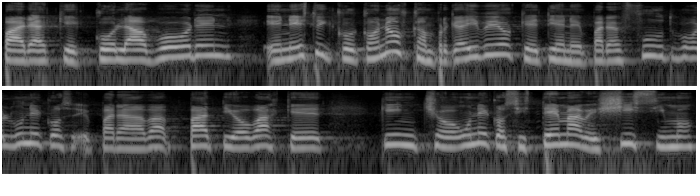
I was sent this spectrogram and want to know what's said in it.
para que colaboren en esto y que conozcan, porque ahí veo que tiene para el fútbol, un para patio, básquet, quincho, un ecosistema bellísimo,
